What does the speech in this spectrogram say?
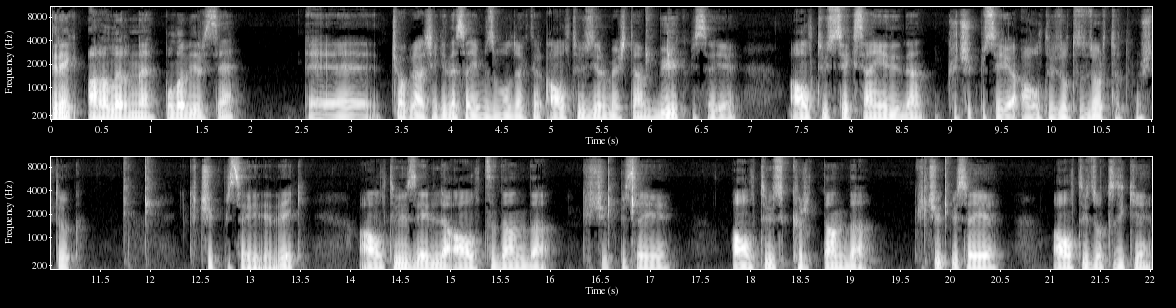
Direkt aralarını bulabilirse eee, çok rahat şekilde sayımızı bulacaktır. 625'ten büyük bir sayı. 687'den küçük bir sayı 634 tutmuştuk. Küçük bir sayı dedik. 656'dan da küçük bir sayı. 640'dan da küçük bir sayı. 632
